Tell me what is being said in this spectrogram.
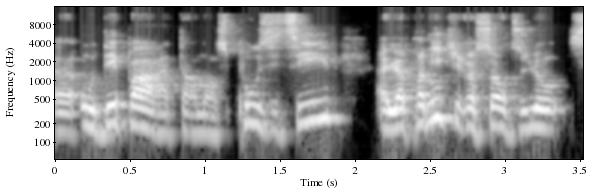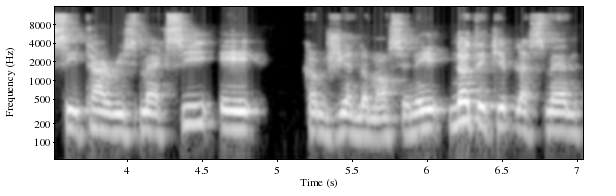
euh, au départ à tendance positive, le premier qui ressort du lot, c'est Tyrese Maxey. Et comme je viens de mentionner, notre équipe la semaine,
